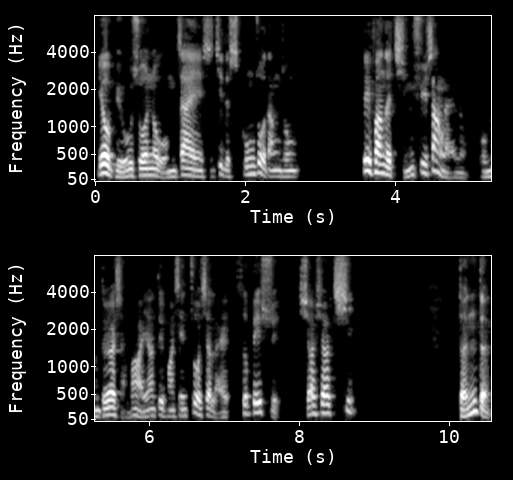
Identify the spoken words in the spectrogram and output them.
又比如说呢，我们在实际的工作当中，对方的情绪上来了，我们都要想办法让对方先坐下来，喝杯水，消消气，等等。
